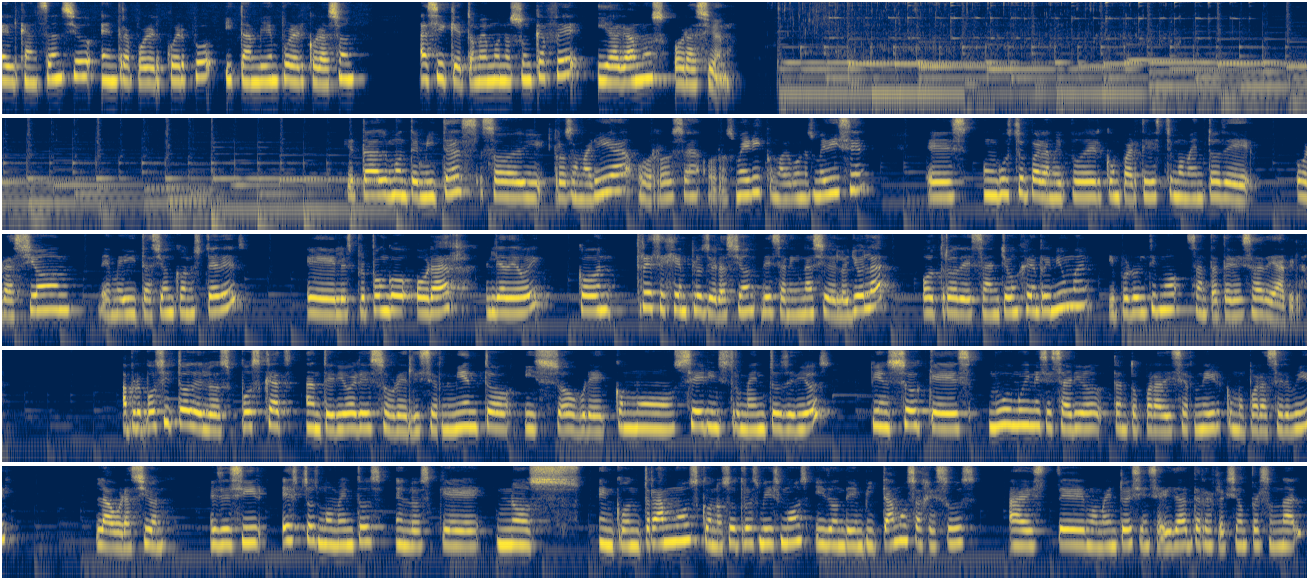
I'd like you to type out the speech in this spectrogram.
el cansancio entra por el cuerpo y también por el corazón. Así que tomémonos un café y hagamos oración. ¿Qué tal, Montemitas? Soy Rosa María o Rosa o Rosemary, como algunos me dicen. Es un gusto para mí poder compartir este momento de oración, de meditación con ustedes. Eh, les propongo orar el día de hoy con tres ejemplos de oración de San Ignacio de Loyola, otro de San John Henry Newman y por último Santa Teresa de Ávila. A propósito de los postcats anteriores sobre el discernimiento y sobre cómo ser instrumentos de Dios, pienso que es muy muy necesario tanto para discernir como para servir la oración. Es decir, estos momentos en los que nos encontramos con nosotros mismos y donde invitamos a Jesús a este momento de sinceridad, de reflexión personal,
